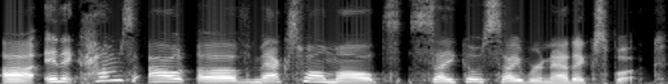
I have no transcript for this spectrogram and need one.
Uh, and it comes out of Maxwell Maltz Psycho-Cybernetics book.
